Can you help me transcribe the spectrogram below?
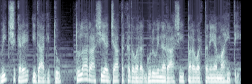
ವೀಕ್ಷಕರೇ, ಇದಾಗಿತ್ತು. ತುಲಾ ರಾಶಿಯ ಜಾತಕದವರ ಗುರುವಿನ ರಾಶಿ ಪರವರ್ತನೆಯ ಮಾಹಿತಿ.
